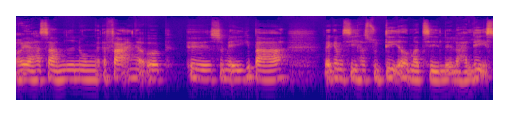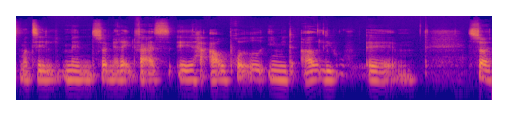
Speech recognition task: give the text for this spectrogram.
Og jeg har samlet nogle erfaringer op, øh, som jeg ikke bare hvad kan man sige, har studeret mig til, eller har læst mig til, men som jeg rent faktisk øh, har afprøvet i mit eget liv. Øh, så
